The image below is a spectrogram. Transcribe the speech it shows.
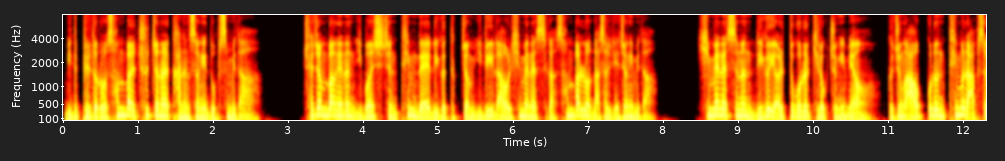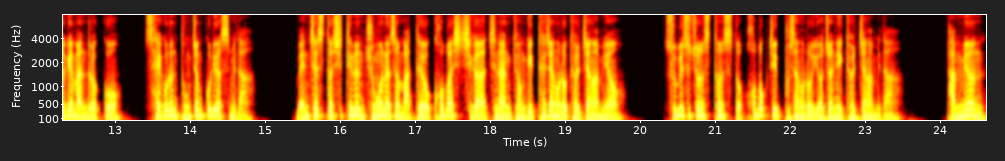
미드필더로 선발 출전할 가능성이 높습니다. 최전방에는 이번 시즌 팀 내 리그 득점 1위 라울 히메네스가 선발로 나설 예정입니다. 히메네스는 리그 12골을 기록 중이며 그중 9골은 팀을 앞서게 만들었고 3골은 동점골이었습니다. 맨체스터 시티는 중원에서 마테오 코바시치가 지난 경기 퇴장으로 결장하며 수비수 존 스톤스도 허벅지 부상으로 여전히 결장합니다. 반면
